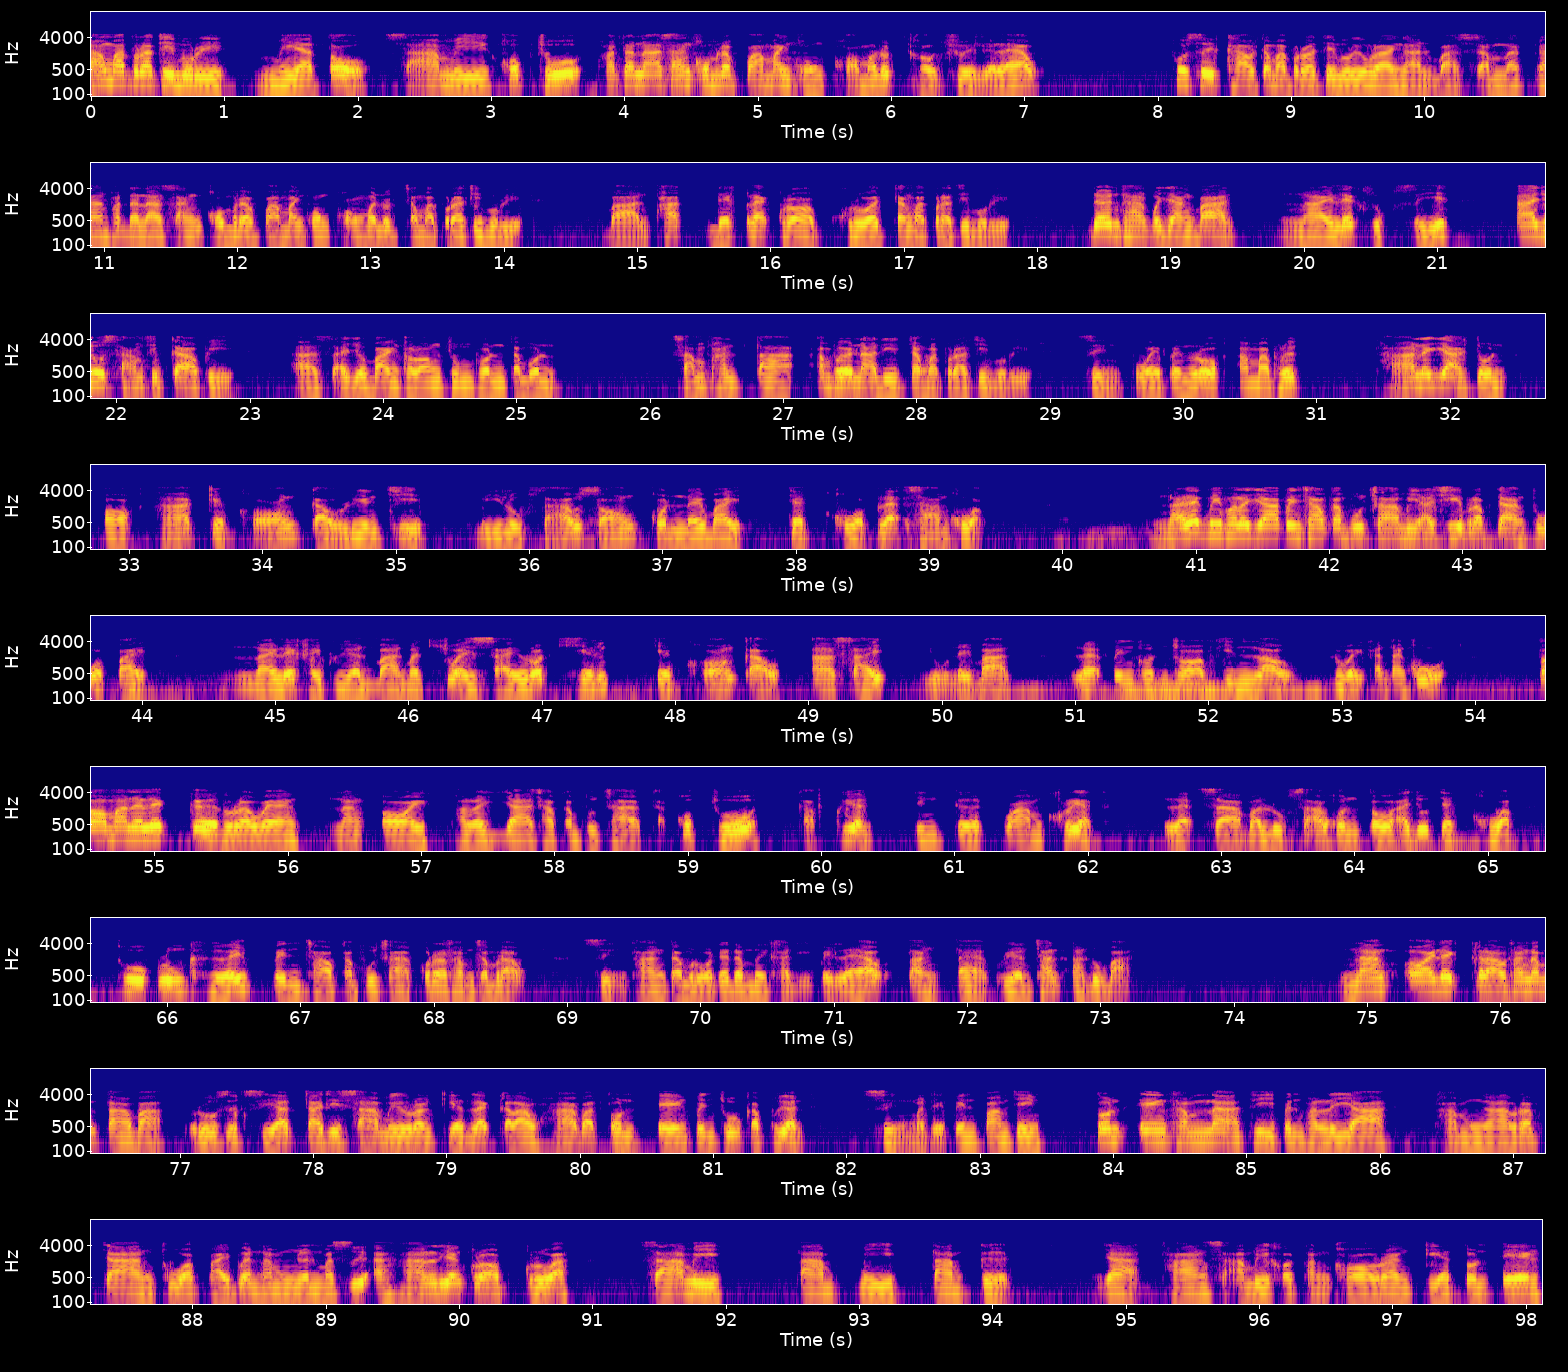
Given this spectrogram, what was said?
ทางมาปราจีนบุรี เมียโต้สามีคบชู้ พัฒนาสังคมและความมั่นคงของมนุษย์เข้าช่วยเหลือแล้ว ผู้สื่อข่าวจังหวัดปราจีนบุรีรายงานว่าสำนักงานพัฒนาสังคมและความมั่นคงของมนุษย์จังหวัดปราจีนบุรี บ้านพักเด็กและครอบครัวจังหวัดปราจีนบุรี เดินทางไปยังบ้าน นายเล็กสุขศรีอายุ 39 ปี อาศัยอยู่บ้านคลองชุมพลตำบลสัมพันตาอำเภอนาดีจังหวัดปราจีนบุรี ซึ่งป่วยเป็นโรคอัมพฤกษ์ฐานะยากจนออกหาเก็บของเก่าเลี้ยงชีพ มีลูกสาวสองคนในวัยเจ็ดขวบและสามขวบ นายเล็กมีภรรยาเป็นชาวกัมพูชามีอาชีพรับจ้างทั่วไป นายเล็กให้เพื่อนบ้านมาช่วยใส่รถเข็น เก็บของเก่าอาศัยอยู่ในบ้าน และเป็นคนชอบกินเหล้าด้วยกันทั้งคู่ ต่อมานายเล็กเกิดระแวง นางออยภรรยาชาวกัมพูชาจะคบชู้กับเพื่อนจึงเกิดความเครียด และทราบว่าลูกสาวคนโตอายุเจ็ดขวบ ถูกลุงเขยเป็นชาวกัมพูชากระทำชำเราซึ่งทางตำรวจได้ดำเนินคดีไปแล้วตั้งแต่เรียนชั้นอนุบาลนางออยได้กล่าวทั้งน้ำตาว่า รู้สึกเสียใจที่สามีรังเกียจและกล่าวหาว่าตนเองเป็นชู้กับเพื่อน ซึ่งไม่ได้เป็นความจริง ตนเองทำหน้าที่เป็นภรรยา ทำงานรับจ้างทั่วไปเพื่อนนำเงินมาซื้ออาหารเลี้ยงครอบครัว สามีตามมีตามเกิด ญาติทางสามีก็ตั้งคอรังเกียจตนเอง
